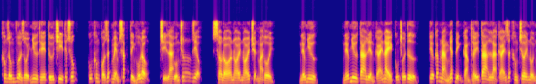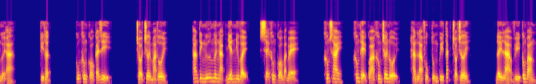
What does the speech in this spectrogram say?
không giống vừa rồi như thế tứ chi tiếp xúc, cũng không có rất mềm sắc tình hỗ động, chỉ là uống chút rượu, sau đó nói nói chuyện mà thôi. Nếu như nếu như ta liền cái này cũng chối từ, kia các nàng nhất định cảm thấy ta là cái rất không chơi nổi người a. Kỳ thật, cũng không có cái gì. Trò chơi mà thôi. An tinh ngữ ngươi ngạc nhiên như vậy, sẽ không có bạn bè. Không sai, không thể quá không chơi nổi, hẳn là phục tùng quy tắc trò chơi. Đây là vì công bằng.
